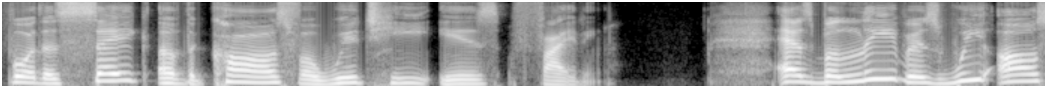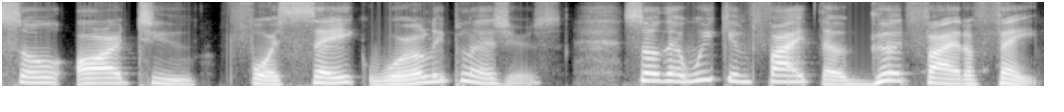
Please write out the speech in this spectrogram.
for the sake of the cause for which he is fighting. As believers, we also are to forsake worldly pleasures so that we can fight the good fight of faith.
